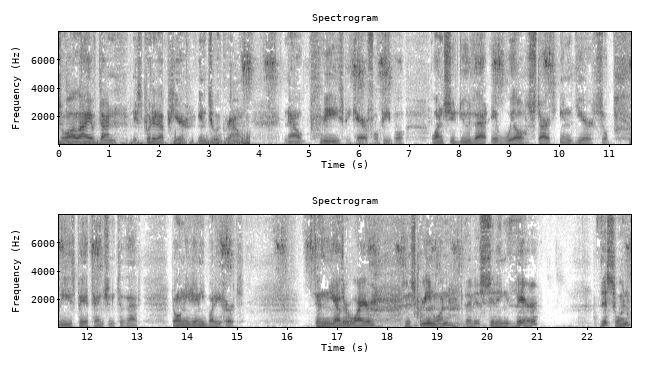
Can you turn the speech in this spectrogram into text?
So all I have done is put it up here into a ground. Now, please be careful, people once you do that, it will start in gear. So please pay attention to that. Don't need anybody hurt. Then the other wire, this green one that is sitting there, this one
